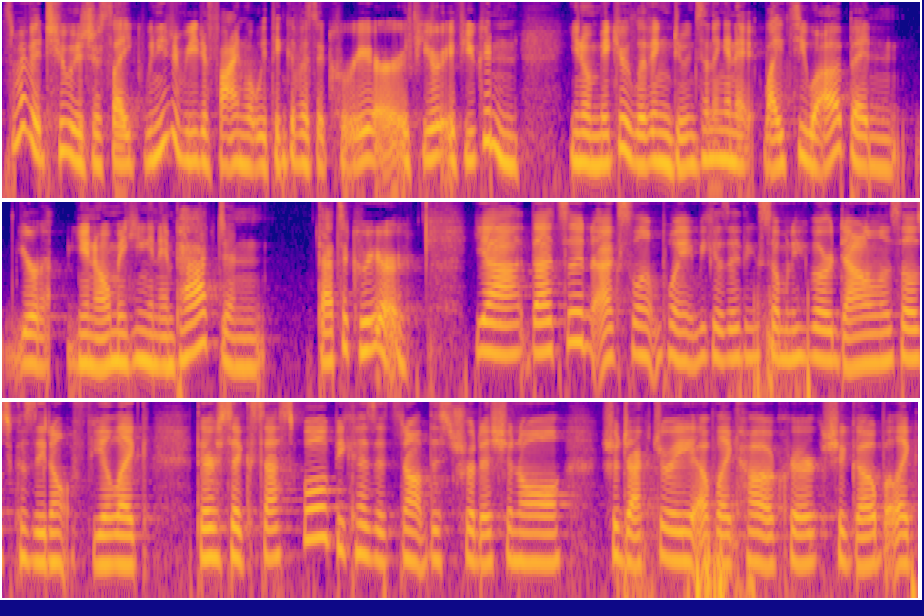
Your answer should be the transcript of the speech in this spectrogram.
some of it too is just like we need to redefine what we think of as a career. If you're if you can you know make your living doing something and it lights you up and you're you know making an impact and that's a career. Yeah, that's an excellent point because I think so many people are down on themselves because they don't feel like they're successful because it's not this traditional trajectory of like how a career should go. But like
